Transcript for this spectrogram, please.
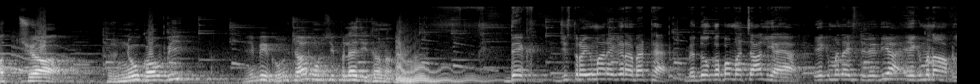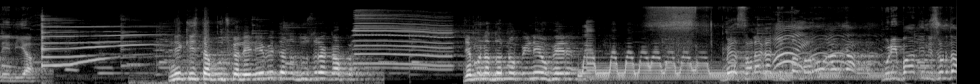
अच्छा फिर न्यू कहो भी। मैं भी कहूँ चाह कौन सी पिला दी था ना देख जिस तरह हमारे घर बैठा है मैं दो कप में चाह लिया आया। एक मैंने इसने दे दिया एक मैंने आप ले लिया। नहीं किस पूछ कर ले लिया भी तेना दूसरा कप। जब मैंने दोनों पीने हो फिर। मैं सड़ा का जूता मारूँगा का पूरी बात ही नहीं सुनता।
